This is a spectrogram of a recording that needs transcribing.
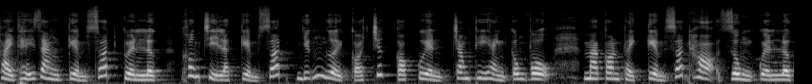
phải thấy rằng kiểm soát quyền lực không chỉ là kiểm soát những người có chức, có quyền trong thi hành công vụ, mà còn phải kiểm soát họ dùng quyền lực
